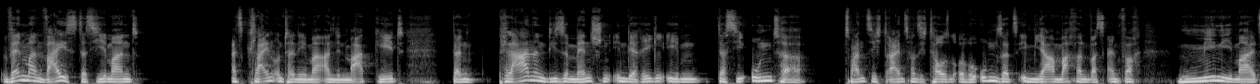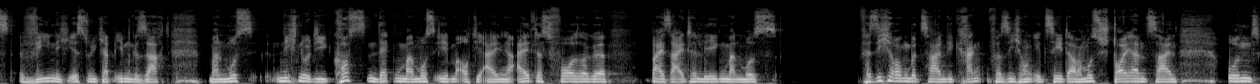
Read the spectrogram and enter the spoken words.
wenn man weiß, dass jemand als Kleinunternehmer an den Markt geht, dann planen diese Menschen in der Regel eben, dass sie unter 20, 23.000 Euro Umsatz im Jahr machen, was einfach minimalst wenig ist. Und ich habe eben gesagt, man muss nicht nur die Kosten decken, man muss eben auch die eigene Altersvorsorge beiseite legen, man muss Versicherungen bezahlen, wie Krankenversicherung etc. Man muss Steuern zahlen und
